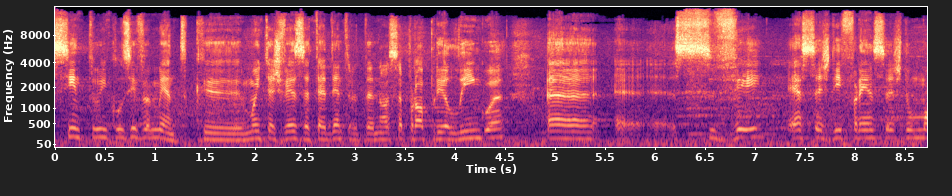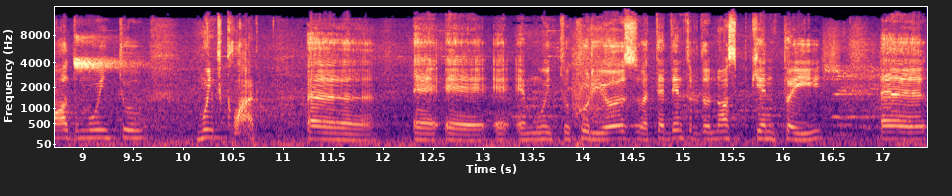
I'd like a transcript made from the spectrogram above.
Sinto inclusivamente que muitas vezes até dentro da nossa própria língua uh, uh, se vê essas diferenças de um modo muito muito claro. Uh, é, é, é, muito curioso, até dentro do nosso pequeno país, uh,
